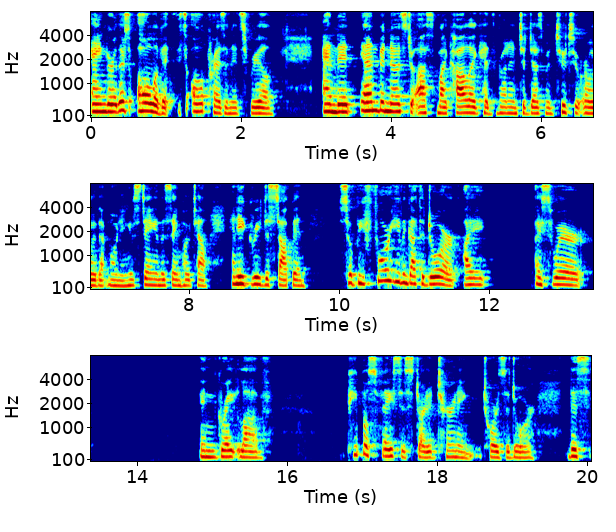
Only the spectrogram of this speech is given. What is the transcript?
anger. There's all of it. It's all present. It's real. And then, unbeknownst to us, my colleague had run into Desmond Tutu early that morning. He was staying in the same hotel, and he agreed to stop in. So before he even got the door, I, I swear, in great love, people's faces started turning towards the door. This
